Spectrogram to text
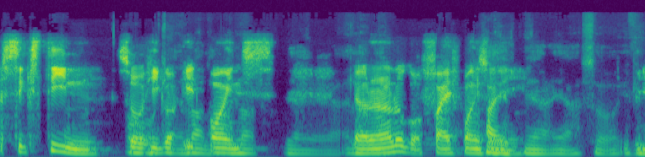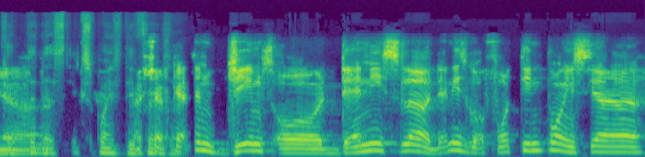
16, so Oh, he got okay, eight lot, points. lot. Yeah, yeah, yeah. Yeah, lot. Ronaldo got five points Five. only. Yeah, yeah. So if you Yeah. captain, that's six points difference. Chef. Captain James or Dennis lah. Dennis got 14 points. Yeah,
